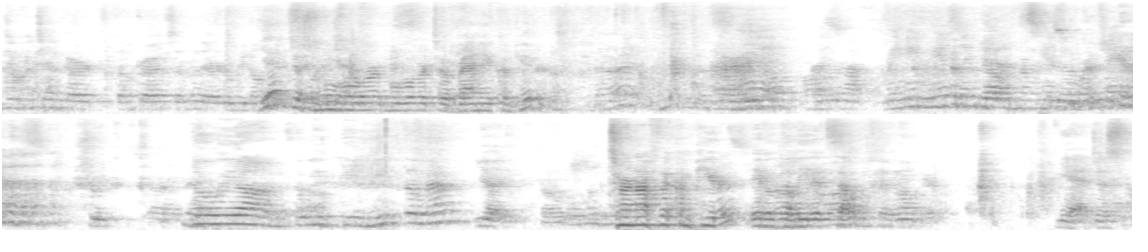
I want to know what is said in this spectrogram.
Do we and take our thumb drives over there, or do we don't? Yeah, just move over, move over to a brand new computer. Alright. Alright, let's not, we need music, yes, musical chairs. Do we, um, do we delete the map? Yeah. Turn off the computer, it'll delete itself. Oh, okay. Yeah, just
